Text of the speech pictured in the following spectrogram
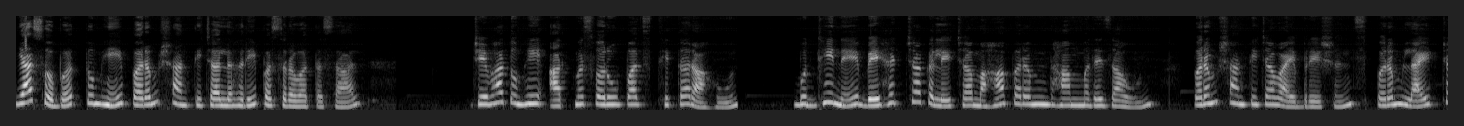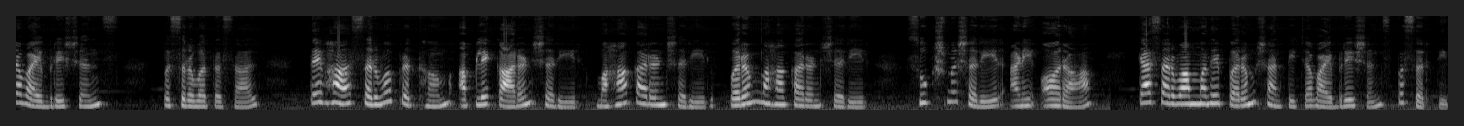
यासोबत तुम्ही परमशांतीच्या लहरी पसरवत असाल जेव्हा तुम्ही आत्मस्वरूपात स्थित राहून बुद्धीने बेहदच्या कलेच्या महापरमधाममध्ये जाऊन परमशांतीच्या व्हायब्रेशन्स परम लाईटच्या व्हायब्रेशन्स पसरवत असाल तेव्हा सर्वप्रथम आपले कारण शरीर महाकारण शरीर परम महाकारण शरीर सूक्ष्म शरीर आणि ऑरा त्या सर्वांमध्ये परमशांतीच्या व्हायब्रेशन्स पसरतील.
